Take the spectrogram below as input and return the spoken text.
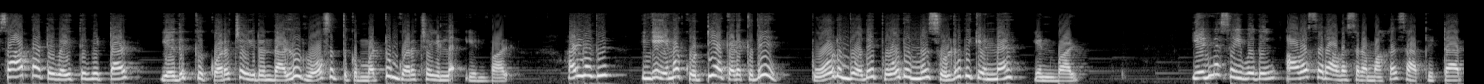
சாப்பாட்டை வைத்து விட்டால் எதுக்கு குறைச்ச இருந்தாலும் ரோசத்துக்கு மட்டும் குறைச்ச இல்ல என்பாள். அல்லது இங்க என்ன கொட்டியா கிடக்குது? போடும் போதே போதும்னு சொல்றதுக்கு என்ன? என்பாள். என்ன செய்வது? அவசர அவசரமாக சாப்பிட்டார்.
